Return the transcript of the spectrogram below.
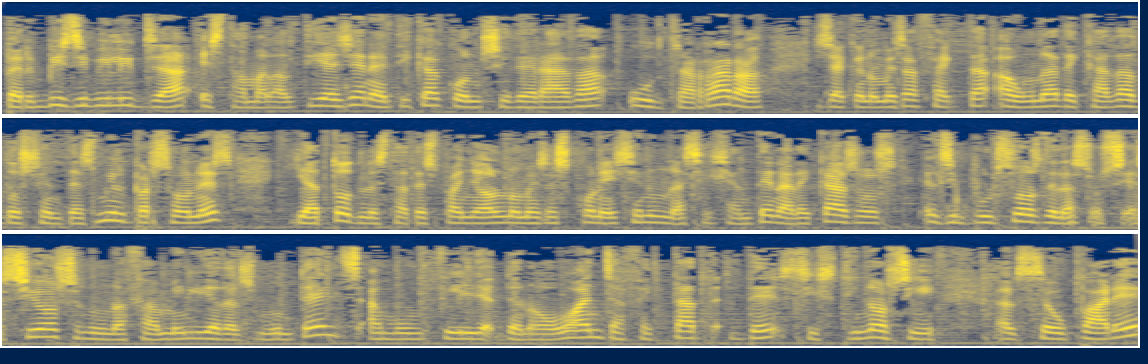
per visibilitzar esta malaltia genètica considerada ultrarara, ja que només afecta a una de cada 200.000 persones i a tot l'estat espanyol només es coneixen una seixantena de casos. Els impulsors de l'associació són una família dels Montells amb un fill de 9 anys afectat de cistinosi. El seu pare,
